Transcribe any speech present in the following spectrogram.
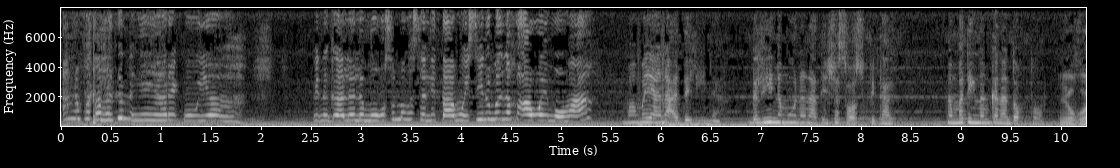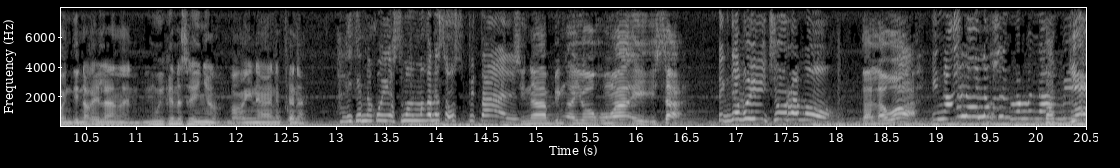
Ano ba talaga nangyayari, kuya? Pinag-aalala mo ako sa mga salita mo. Eh, sino ba nakaaway mo, ha? Mamaya na, Adelina. Dalhin na muna natin siya sa ospital. Nang matingnan ka ng doktor. Ayoko, hindi na kailangan. Umuwi ka na sa inyo. Baka hinahanap ka na. Halika na, kuya. Sumama ka na sa ospital. Sinabing ayoko nga eh. Isa! Tignan mo yung itsura mo. Dalawa! Inaalala ka lang naman namin. Tatlo!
